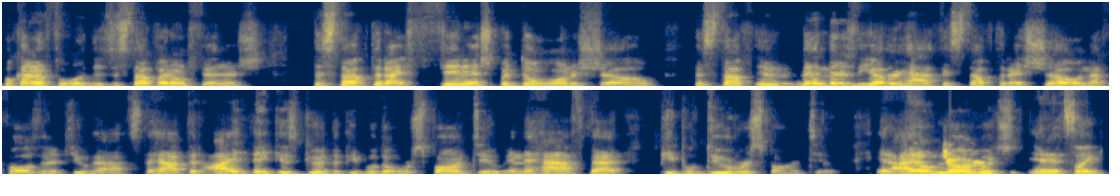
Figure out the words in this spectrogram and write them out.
well, kind of four. There's the stuff I don't finish, the stuff that I finish but don't want to show, the stuff, and then there's the other half is stuff that I show, and that falls into two halves. The half that I think is good that people don't respond to, and the half that people do respond to. And I don't know Sure. which, and it's like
